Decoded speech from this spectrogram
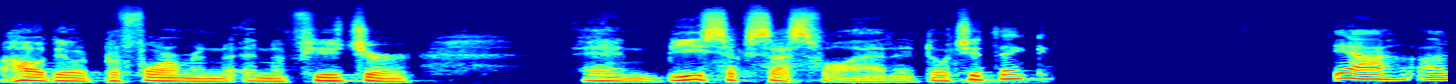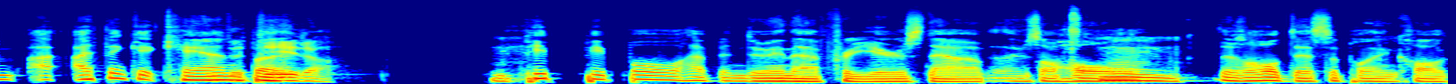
how they would perform in, in the future and be successful at it, don't you think? Yeah, um, I, I think it can. The data. Pe- people have been doing that for years now. There's a whole mm. there's a whole discipline called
